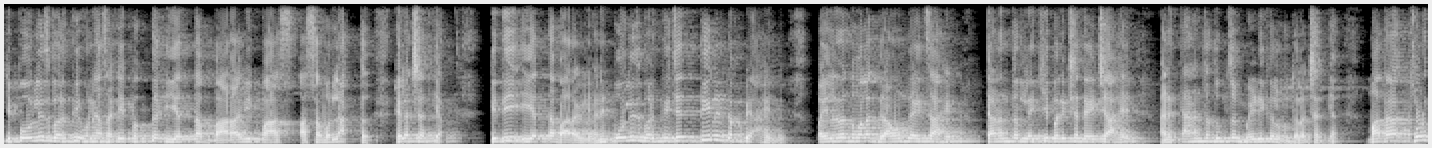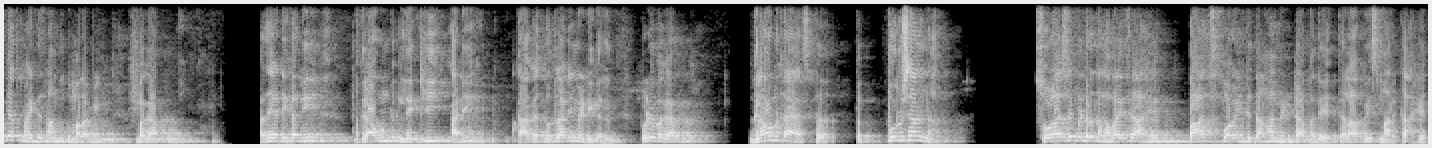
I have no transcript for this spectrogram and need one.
की पोलीस भरती होण्यासाठी फक्त इयत्ता बारावी पास असावं लागतं. हे लक्षात घ्या. किती इयत्ता बारावी? आणि पोलीस भरतीचे तीन टप्पे आहेत. पहिल्यांदा तुम्हाला ग्राउंड द्यायचं आहे त्यानंतर लेखी परीक्षा द्यायची आहे आणि त्यानंतर तुमचं मेडिकल होतं लक्षात घ्या. मग आता थोडक्यात माहिती सांगतो तुम्हाला मी. बघा आता या ठिकाणी ग्राउंड लेखी आणि कागदपत्र आणि मेडिकल पुढे बघा ग्राउंड काय असतं? तर पुरुषांना सोळाशे मीटर धावायचं आहे पाच पॉईंट दहा मिनिटामध्ये त्याला वीस मार्क आहेत.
